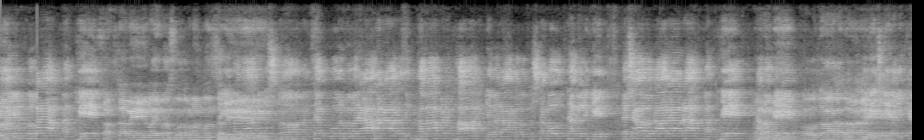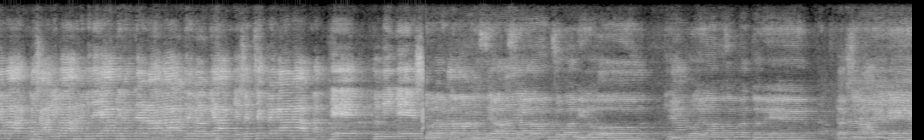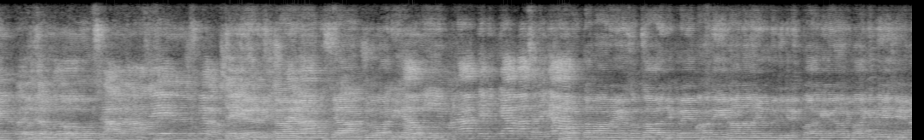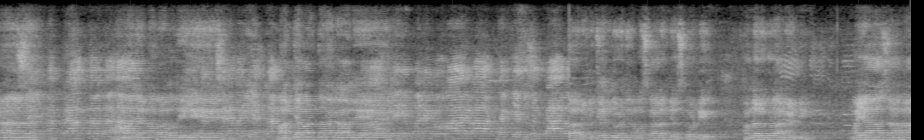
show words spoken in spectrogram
सप्तमे वैवस्वतमन्वन्तरे विष्णोः मत्स्यपूर्ववराहनारसिंहवामनभाग्यवरागवकृष्णबौद्धकलिके दशावताराणां मध्ये नवमे बौद्धावतारे श्रीविक्रमात्मशालिवाहनमुदयाभिनन्दनागाद्रिकम् दक्षिणायने वजमुदो श्रीनिष्ठायामस्यां शुभदिनो प्रवर्तमाने संसारचक्रे महती नानायोनिचुगिरित्वागेनाविभागितेशेन मम जन्मप्रभुतिः మధ్యవర్తనకాలే రెండు చేతులు జోడించి నమస్కారం చేసుకోండి అందరూ కూడా అనండి మయా సహా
